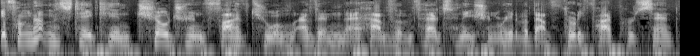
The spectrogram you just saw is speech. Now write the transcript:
if I'm not mistaken, children five to eleven have a vaccination rate of about thirty five percent.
